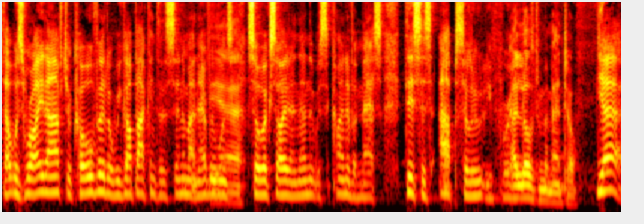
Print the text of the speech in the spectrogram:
that was right after COVID or we got back into the cinema and everyone's Yeah. so excited. And then it was kind of a mess. This is absolutely brilliant. I brilliant. loved Memento. Yeah,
